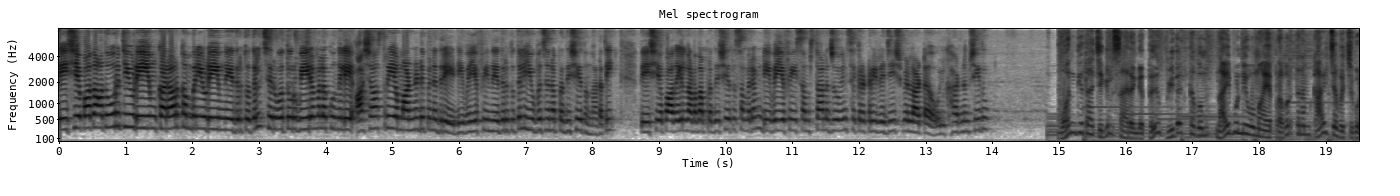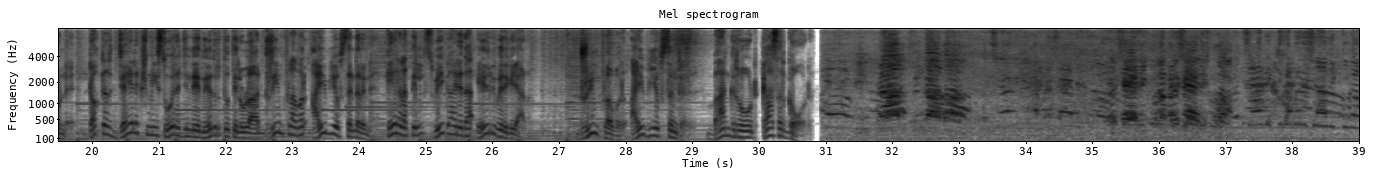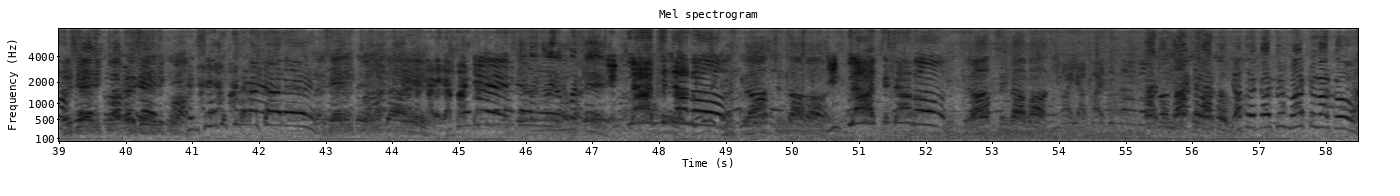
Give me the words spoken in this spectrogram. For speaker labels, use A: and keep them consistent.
A: ദേശീയപാത അതോറിറ്റിയുടെയും കരാർ കമ്പനിയുടെയും നേതൃത്വത്തിൽ ചെറുവത്തൂർ വീരമലക്കുന്നിലെ അശാസ്ത്രീയ മണ്ണെടുപ്പിനെതിരെ ഡിവൈഎഫ്ഐ നേതൃത്വത്തിൽ യുവജന പ്രതിഷേധം നടത്തി. ദേശീയപാതയിൽ നടന്ന പ്രതിഷേധ സമരം ഡിവൈഎഫ്ഐ സംസ്ഥാന ജോയിന്റ് സെക്രട്ടറി രജീഷ് വെള്ളാട്ട് ഉദ്ഘാടനം ചെയ്തു.
B: വന്ധ്യതാ ചികിത്സാ രംഗത്ത് വിദഗ്ധവും നൈപുണ്യവുമായ പ്രവർത്തനം കാഴ്ചവെച്ചുകൊണ്ട് ഡോക്ടർ ജയലക്ഷ്മി സൂരജിന്റെ നേതൃത്വത്തിലുള്ള dream flower I V F സെന്ററിന് കേരളത്തിൽ സ്വീകാര്യത ഏറിവരികയാണ്. Dream flower I V F centre bank road Kasaragod.
C: Inquilab സിന്ദാബാദ് ഇൻകുലാബ് സിന്ദാബാദ് യാത്രക്കാർക്കും നാട്ടുകാർക്കും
